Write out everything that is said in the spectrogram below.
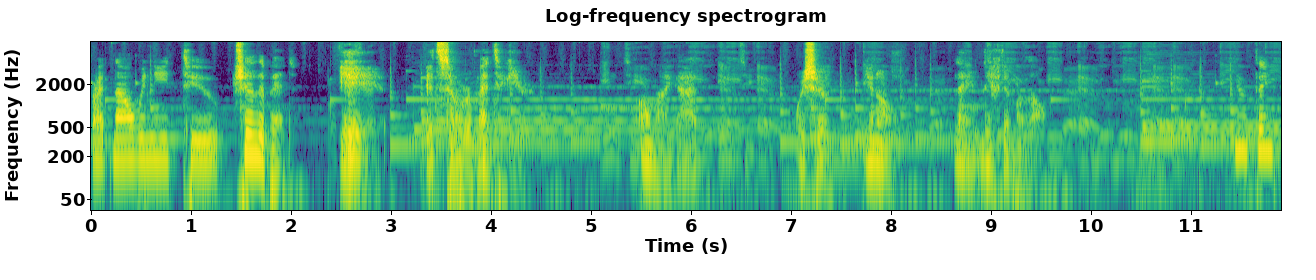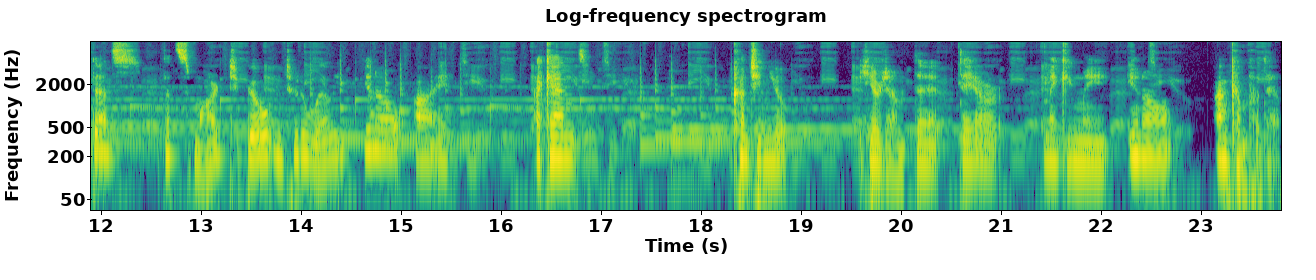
right now we need to chill a bit. Yeah, it's so romantic here. Oh my god, We should, you know, le- leave them alone. You think that's that's smart to go into the valley? You know, I I can't continue hear them. They they are making me, you know, uncomfortable.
